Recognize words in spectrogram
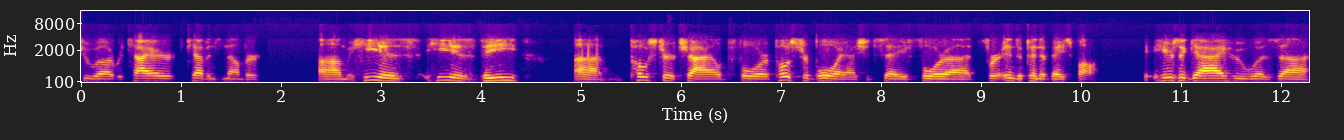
to uh, retire Kevin's number. Um, he is he is the uh, poster child for poster boy, I should say, for uh, for independent baseball. Here's a guy who was uh,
